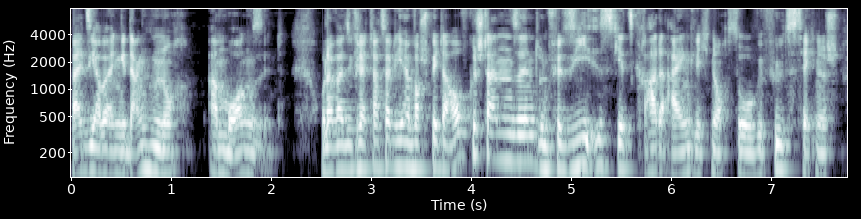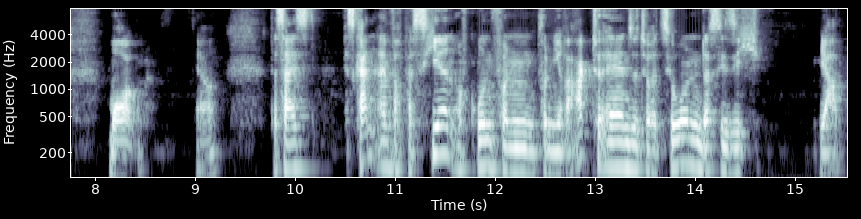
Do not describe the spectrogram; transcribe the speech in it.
weil Sie aber in Gedanken noch am Morgen sind. Oder weil Sie vielleicht tatsächlich einfach später aufgestanden sind und für Sie ist jetzt gerade eigentlich noch so gefühlstechnisch morgen. Ja, das heißt, es kann einfach passieren aufgrund von, von Ihrer aktuellen Situation, dass Sie sich ja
